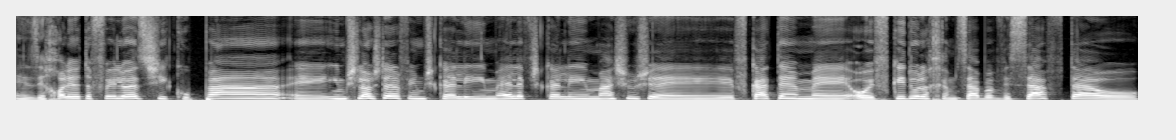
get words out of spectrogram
אה, זה יכול להיות אפילו איזושהי קופה עם 3,000 שקלים, 1,000 שקלים, משהו שהפקדתם או הפקידו לכם סבא וסבתא, או,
